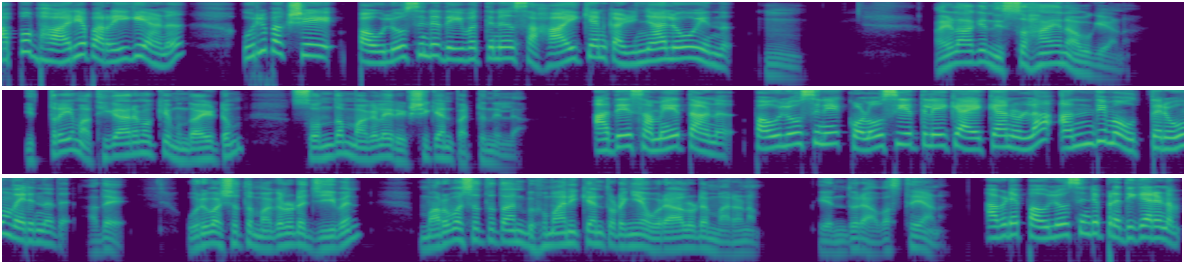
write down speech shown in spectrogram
അപ്പോ ഭാര്യ പറയുകയാണ് ഒരു പക്ഷേ പൗലോസിന്റെ ദൈവത്തിന് സഹായിക്കാൻ കഴിഞ്ഞാലോ എന്ന്. അയാളാകെ നിസ്സഹായനാവുകയാണ്. ഇത്രയും അധികാരമൊക്കെ ഉണ്ടായിട്ടും സ്വന്തം മകളെ രക്ഷിക്കാൻ പറ്റുന്നില്ല. അതേ സമയത്താണ് പൗലോസിനെ കൊളോസിയത്തിലേക്ക് അയക്കാനുള്ള അന്തിമ ഉത്തരവും വരുന്നത്. അതെ ഒരു വശത്ത് മകളുടെ ജീവൻ മറുവശത്ത് താൻ ബഹുമാനിക്കാൻ തുടങ്ങിയ ഒരാളുടെ മരണം. എന്തൊരവസ്ഥയാണ്. അവിടെ പൗലോസിന്റെ പ്രതികരണം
